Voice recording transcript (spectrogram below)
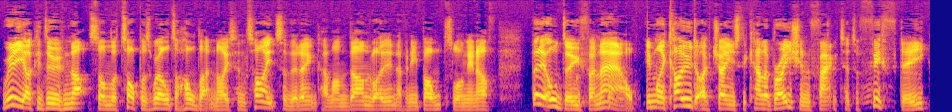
Really, I could do with nuts on the top as well to hold that nice and tight so they don't come undone, but I didn't have any bolts long enough. But it'll do for now. In my code, I've changed the calibration factor to 50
